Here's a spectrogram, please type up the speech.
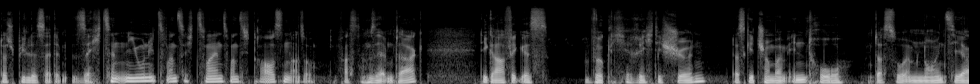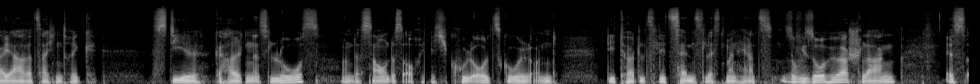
Das Spiel ist seit dem 16. Juni 2022 draußen, also fast am selben Tag. Die Grafik ist wirklich richtig schön. Das geht schon beim Intro, das so im 90er Jahre Zeichentrick-Stil gehalten ist, los. Und der Sound ist auch richtig cool oldschool und die Turtles-Lizenz lässt mein Herz sowieso höher schlagen. Ist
